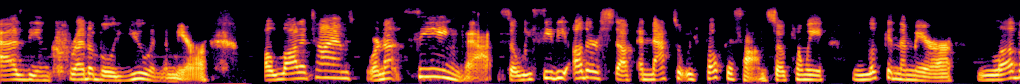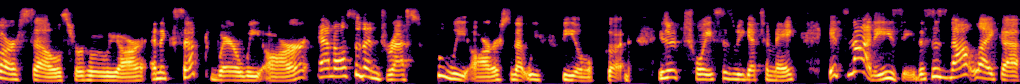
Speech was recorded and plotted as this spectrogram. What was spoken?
as the incredible you in the mirror a lot of times we're not seeing that. So we see the other stuff and that's what we focus on. So can we look in the mirror, love ourselves for who we are and accept where we are and also then dress who we are so that we feel good. These are choices we get to make. It's not easy. This is not like a,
